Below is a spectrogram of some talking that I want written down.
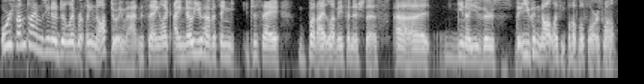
Or sometimes, you know, deliberately not doing that and saying, like, I know you have a thing to say, but I, let me finish this. Uh, you know, you, there's, you can not let people have the floor as well.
